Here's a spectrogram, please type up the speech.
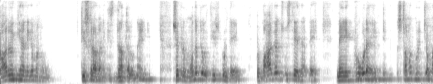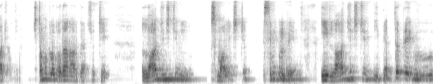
ఆరోగ్యానికి మనం తీసుకురావడానికి సిద్ధాంతాలు ఉన్నాయండి. సో ఇక్కడ మొదట తీసుకుంటే ఇప్పుడు బాగా చూస్తే ఏంటంటే నేను ఎక్కువ కూడా స్టమక్ గురించే మాట్లాడుతున్నాను స్టమక్లో ప్రధాన ఆర్గాన్స్ వచ్చి large intestine small intestine simple way. ఈ లార్జ్ ఇన్స్టిన్ ఈ పెద్ద ప్రేగు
